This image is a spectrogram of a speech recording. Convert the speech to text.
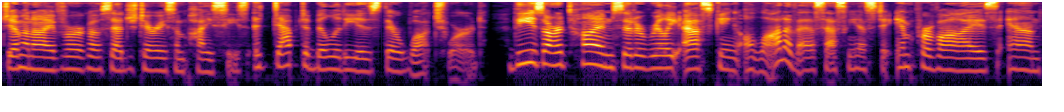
Gemini, Virgo, Sagittarius, and Pisces, adaptability is their watchword. These are times that are really asking a lot of us, asking us to improvise and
